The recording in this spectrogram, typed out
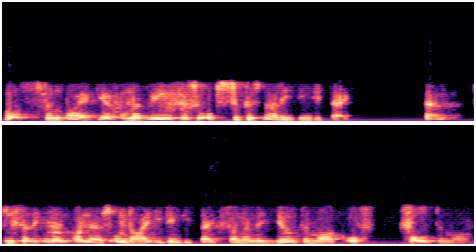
Maar ons vind baie keer omdat mense so op soek is na 'n identiteit, dan kies hulle iemand anders om daai identiteit van hulle heel te maak of vol te maak.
